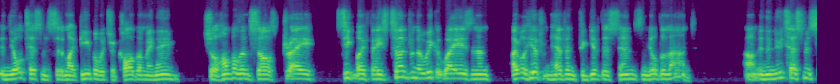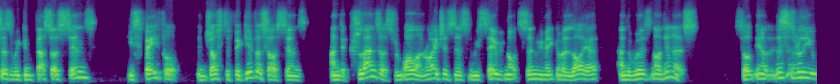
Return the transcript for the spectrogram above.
in the Old Testament said, My people which are called by my name shall humble themselves, pray, seek my face, turn from the wicked ways, and then I will hear from heaven, forgive their sins, and heal the land. Um, in the New Testament says we confess our sins, he's faithful and just to forgive us our sins and to cleanse us from all unrighteousness. And we say we've not sinned, we make him a liar, and the word's not in us. So, you know, this is really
